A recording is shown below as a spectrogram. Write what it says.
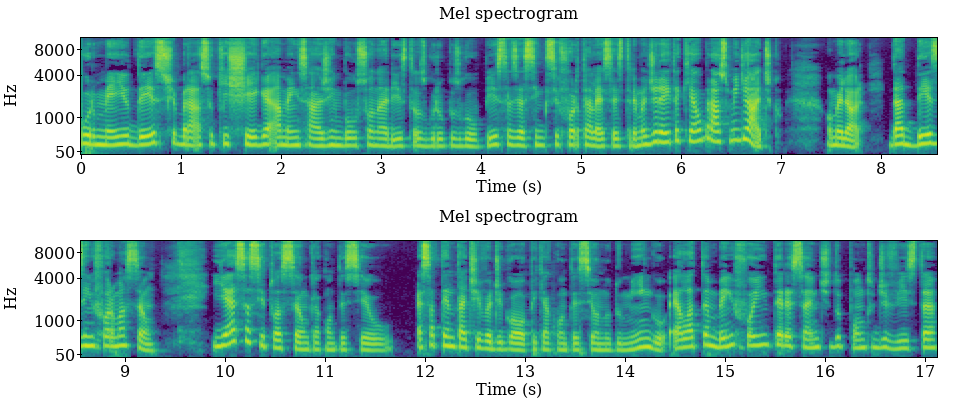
por meio deste braço que chega a mensagem bolsonarista aos grupos golpistas e assim que se fortalece a extrema-direita, que é o braço midiático, ou melhor, da desinformação. E essa situação que aconteceu, essa tentativa de golpe que aconteceu no domingo, ela também foi interessante do ponto de vista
